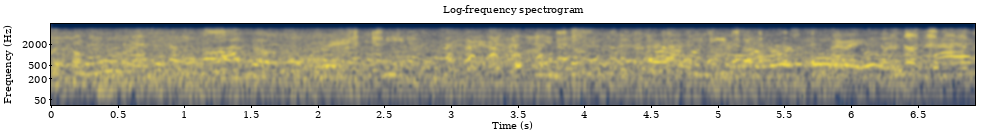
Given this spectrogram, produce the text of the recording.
the company. Wait.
